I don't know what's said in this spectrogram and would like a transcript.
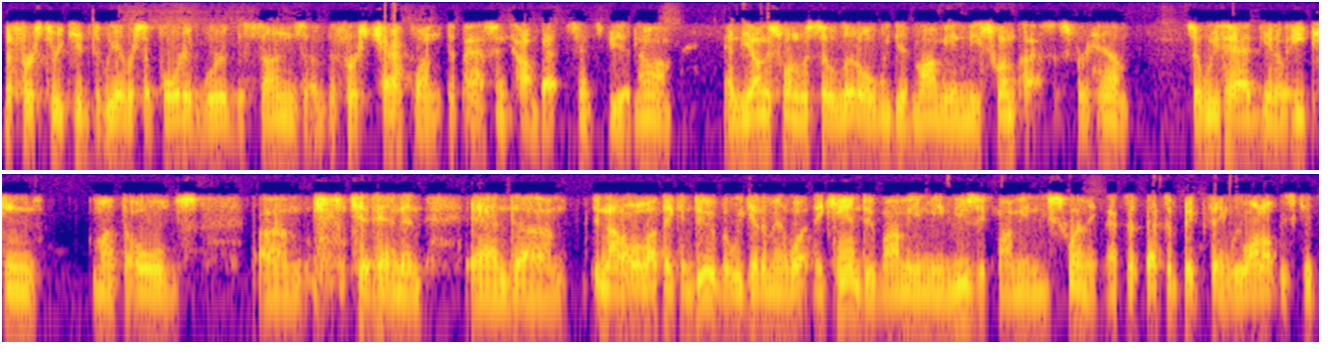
the first three kids that we ever supported were the sons of the first chaplain to pass in combat since Vietnam, And the youngest one was so little, we did mommy and me swim classes for him. So we've had you know 18 month olds um, get in, and and um, not a whole lot they can do, but we get them in what they can do. Mommy and me music, mommy and me swimming. That's a that's a big thing. We want all these kids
